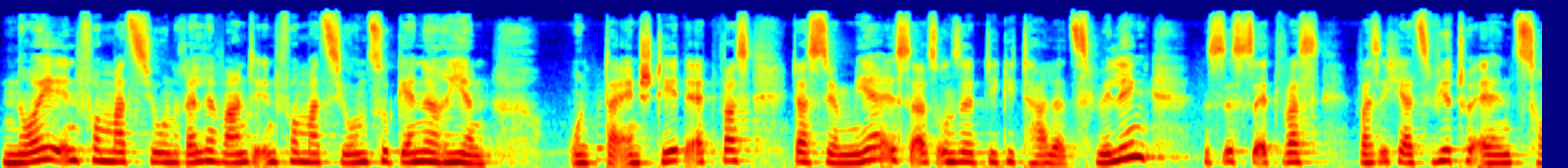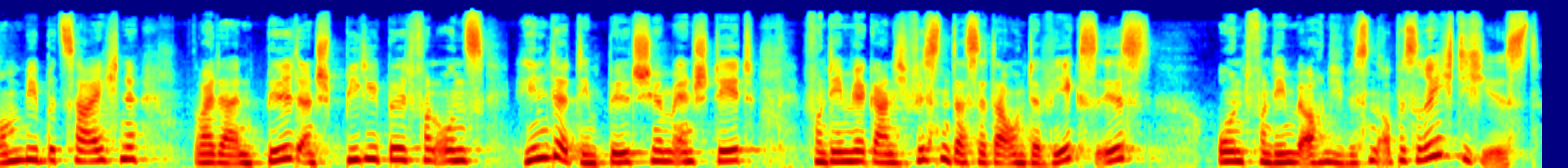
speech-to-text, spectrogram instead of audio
neue Informationen, relevante Informationen zu generieren. Und da entsteht etwas, das ja mehr ist als unser digitaler Zwilling. Das ist etwas, was ich als virtuellen Zombie bezeichne, weil da ein Bild, ein Spiegelbild von uns hinter dem Bildschirm entsteht, von dem wir gar nicht wissen, dass er da unterwegs ist und von dem wir auch nicht wissen, ob es richtig ist.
